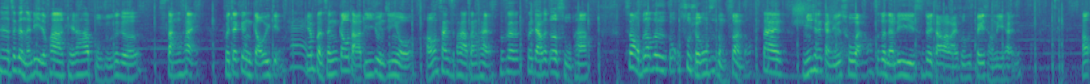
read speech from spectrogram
那这个能力的话，可以让他补足这个伤害，会再更高一点。因为本身高打低就已经有好像三十帕的伤害，那再再加这个二十五帕，虽然我不知道这个公数学公式怎么算的，但明显的感觉出来，这个能力是对打打来说是非常厉害的。好，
